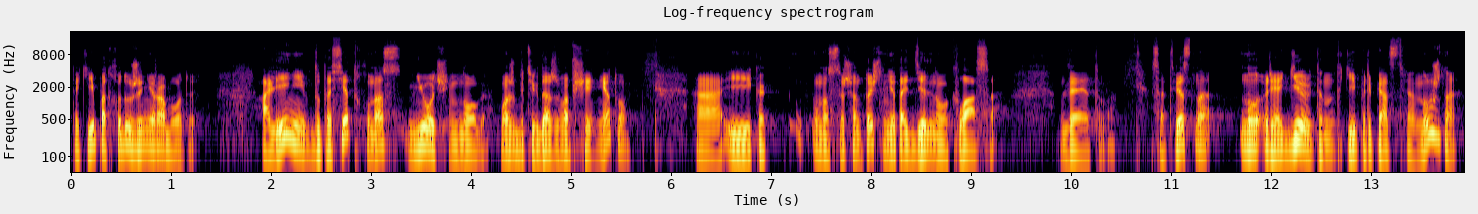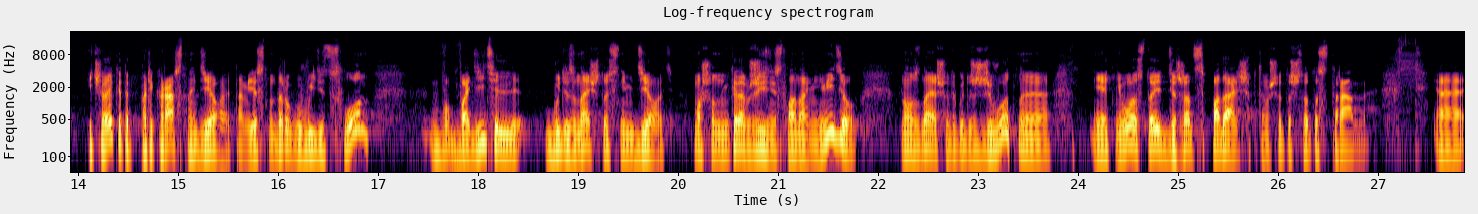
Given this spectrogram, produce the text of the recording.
такие подходы уже не работают. Оленей в датасетах у нас не очень много, может быть, их даже вообще нету. А, и как, у нас совершенно точно нет отдельного класса для этого. Соответственно, но реагировать на такие препятствия нужно, и человек это прекрасно делает. Там, если на дорогу выйдет слон, водитель будет знать, что с ним делать. Может, он никогда в жизни слона не видел, но он знает, что это какое-то животное, и от него стоит держаться подальше, потому что это что-то странное. Э,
